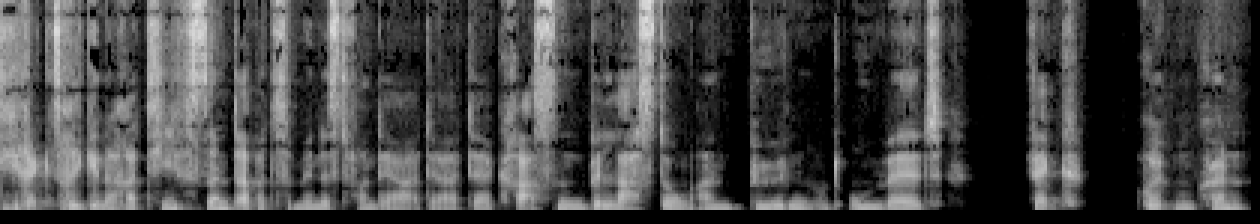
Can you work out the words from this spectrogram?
direkt regenerativ sind, aber zumindest von der, der, der krassen Belastung an Böden und Umwelt wegrücken können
